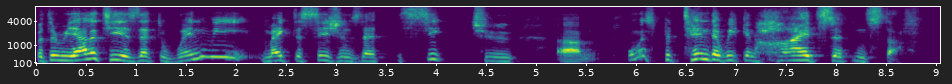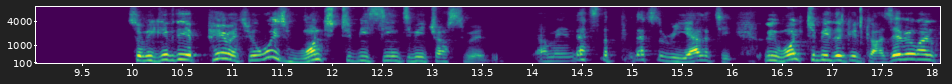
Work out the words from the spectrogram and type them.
But the reality is that when we make decisions that seek to um, almost pretend that we can hide certain stuff, so we give the appearance, we always want to be seen to be trustworthy. I mean, that's the that's the reality. We want to be the good guys. Everyone,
